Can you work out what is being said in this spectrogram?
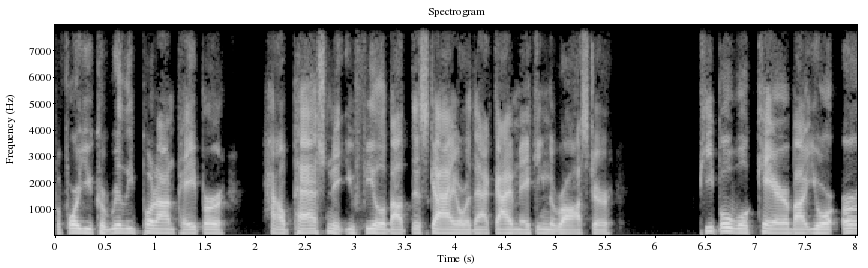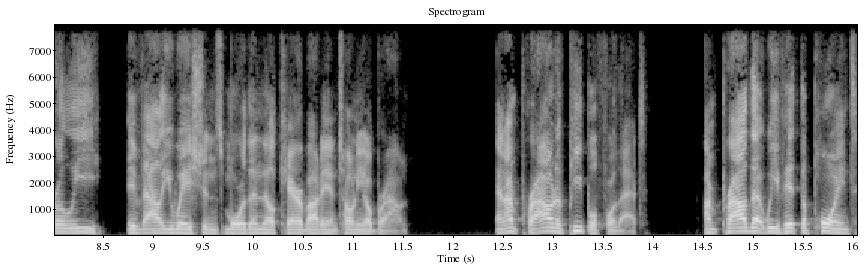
before you could really put on paper how passionate you feel about this guy or that guy making the roster, people will care about your early evaluations more than they'll care about Antonio Brown. And I'm proud of people for that. I'm proud that we've hit the point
